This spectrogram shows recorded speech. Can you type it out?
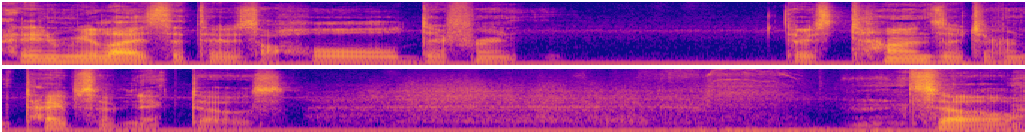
I didn't realize that there's a whole different, there's tons of different types of Niktos. So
